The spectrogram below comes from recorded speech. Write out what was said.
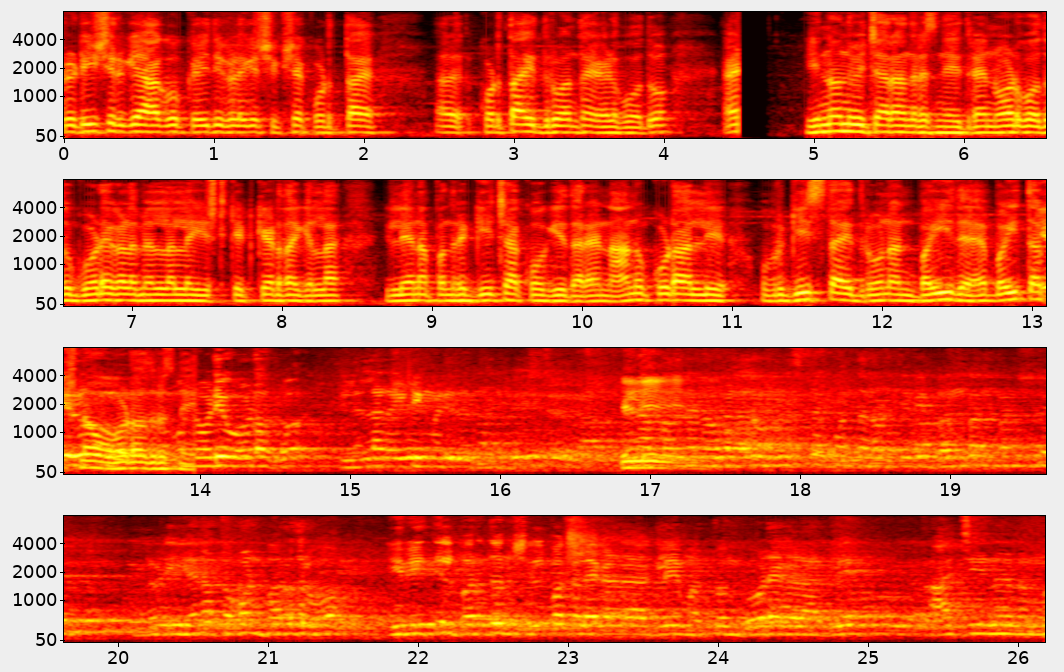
ಬ್ರಿಟಿಷರಿಗೆ ಹಾಗೂ ಕೈದಿಗಳಿಗೆ ಶಿಕ್ಷೆ ಕೊಡ್ತಾ ಕೊಡ್ತಾ ಇದ್ರು ಅಂತ ಹೇಳ್ಬೋದು. ಇನ್ನೊಂದು ವಿಚಾರ ಅಂದರೆ ಸ್ನೇಹಿತರೆ ನೋಡ್ಬೋದು ಗೋಡೆಗಳ ಮೇಲೆಲ್ಲ ಇಷ್ಟು ಕೆಟ್ಟ ಕೆಟ್ಟದಾಗೆಲ್ಲ ಇಲ್ಲೇನಪ್ಪ ಅಂದರೆ ಗೀಚಾಕ್ ಹೋಗಿದ್ದಾರೆ. ನಾನು ಕೂಡ ಅಲ್ಲಿ ಒಬ್ರು ಗೀಚ್ತಾ ಇದ್ರು ನಾನು ಬೈದೆ. ಬೈ ತಕ್ಷಣ ಓಡೋದ್ರು ಸ್ನೇಹಿತರೆ. ನೋಡಿ ಓಡೋದ್ರು. ಇಲ್ಲೆಲ್ಲ ರೈಟಿಂಗ್ ಮಾಡಿದ್ರು ಇಲ್ಲಿ ಅಂತ ನೋಡ್ತೀವಿ. ಬಂದ್ ಬಂದ್ ಬಂದ್ ನೋಡಿ ಏನೋ ತಗೊಂಡ್ ಬರೆದ್ರು. ಈ ರೀತಿಲಿ ಬರೆದು ಶಿಲ್ಪಕಲೆಗಳಾಗ್ಲಿ ಮತ್ತೊಂದು ಗೋಡೆಗಳಾಗ್ಲಿ ಪ್ರಾಚೀನ ನಮ್ಮ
